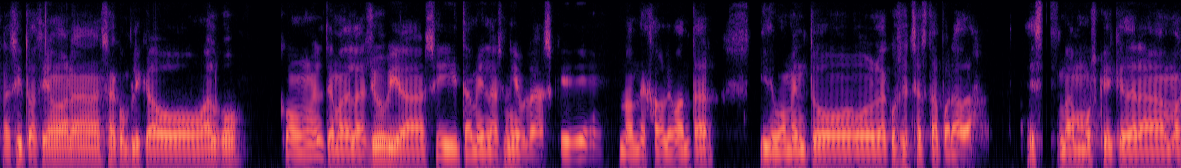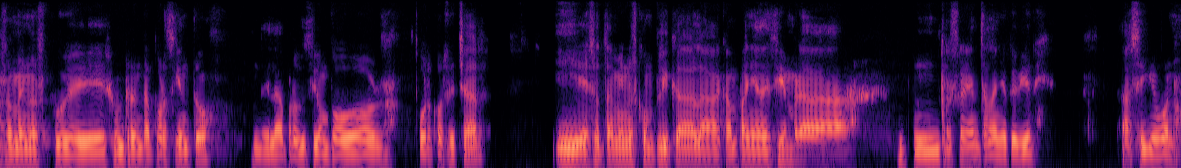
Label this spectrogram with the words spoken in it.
la situación ahora se ha complicado algo con el tema de las lluvias y también las nieblas que no han dejado levantar y de momento la cosecha está parada. Estimamos que quedará más o menos pues un 30% de la producción por, por cosechar y eso también nos complica la campaña de siembra mm, referente al año que viene. Así que bueno,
